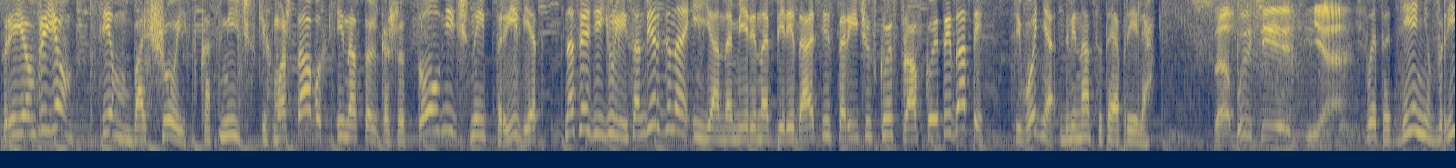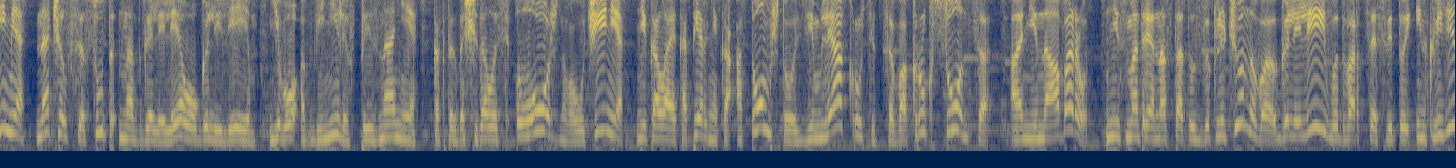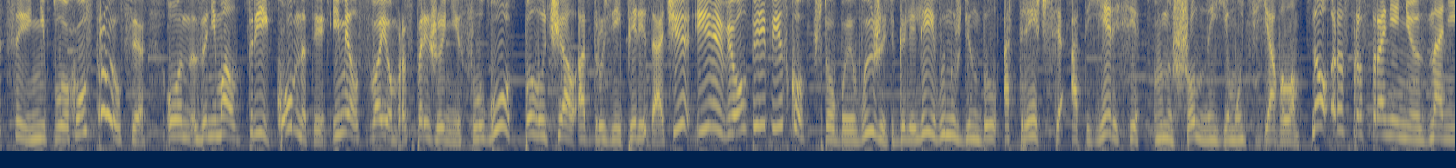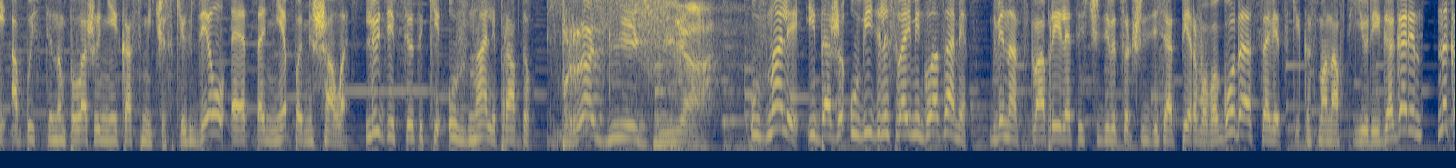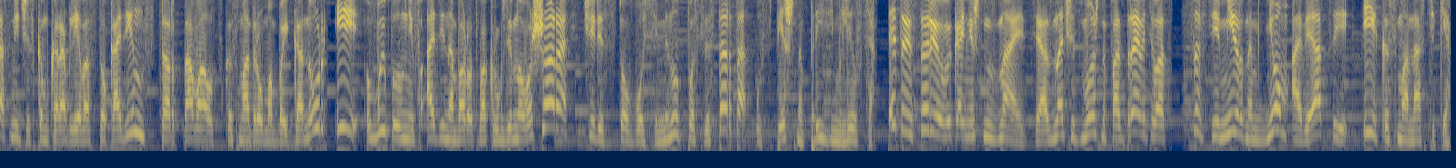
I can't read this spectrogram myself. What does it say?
Прием, прием! Всем большой в космических масштабах и настолько же солнечный привет! На связи Юлия Санбердина, и я намерена передать историческую справку этой даты. Сегодня 12 апреля. События дня. В этот день в Риме начался суд над Галилео Галилеем. Его обвинили в признании, как тогда считалось, ложного учения Николая Коперника о том, что Земля крутится вокруг Солнца, а не наоборот. Несмотря на статус заключенного, Галилей во дворце Святой Инквизиции неплохо устроился. Он занимал три комнаты, имел в своем распоряжении слугу, получал от друзей передачи и вел переписку. Чтобы выжить, Галилей вынужден был отречься от ереси, внушенной ему дьяволом дьяволом. Но распространению знаний об истинном положении космических дел это не помешало. Люди все-таки узнали правду. Праздник дня! Узнали и даже увидели своими глазами. 12 апреля 1961 года советский космонавт Юрий Гагарин на космическом корабле «Восток-1» стартовал с космодрома Байконур и, выполнив один оборот вокруг земного шара, через 108 минут после старта успешно приземлился. Эту историю вы, конечно, знаете, а значит, можно поздравить вас со Всемирным днем авиации и космонавтики.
